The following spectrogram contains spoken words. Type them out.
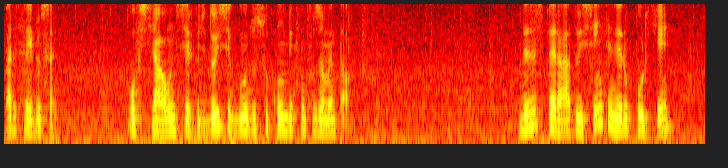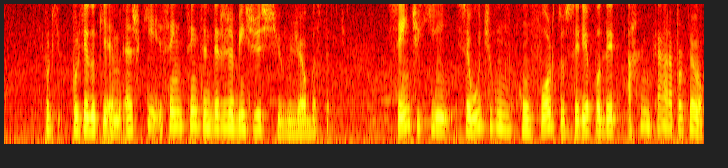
para extrair o sangue. Oficial, em cerca de dois segundos, sucumbe em confusão mental. Desesperado e sem entender o porquê, porque, porquê do que? Acho que sem, sem entender já é bem sugestivo, já é o bastante. Sente que seu último conforto seria poder arrancar a própria mão.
